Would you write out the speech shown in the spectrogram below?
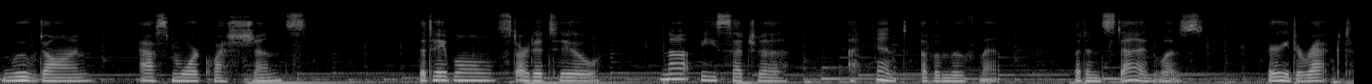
moved on, asked more questions, the table started to not be such a, a hint of a movement, but instead was very direct.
